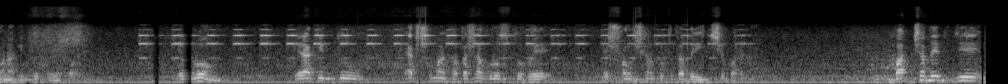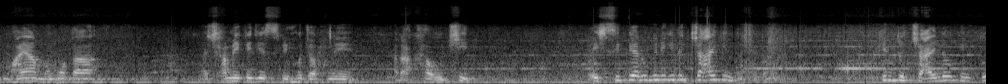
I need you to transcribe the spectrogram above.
মনা কিন্তু হয়ে পড়ে। এবং এরা কিন্তু একসময় হতাশাগ্রস্ত হয়ে সংসার করতে তাদের ইচ্ছে করে না। বাচ্চাদের যে মায়া, মমতা, স্বামীকে যে স্নেহ যত্নে রাখা উচিত, এই সিপিআর রুগিনী কিন্তু চায় কিন্তু সেটা। কিন্তু চাইলেও কিন্তু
